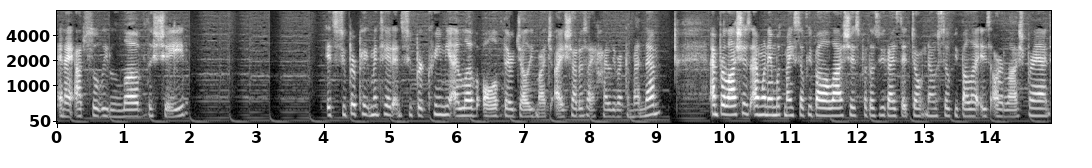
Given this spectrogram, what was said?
and I absolutely love the shade. It's super pigmented and super creamy. I love all of their Jelly Much eyeshadows. I highly recommend them. And for lashes, I went in with my Sofie Bella lashes. For those of you guys that don't know, Sofie Bella is our lash brand.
